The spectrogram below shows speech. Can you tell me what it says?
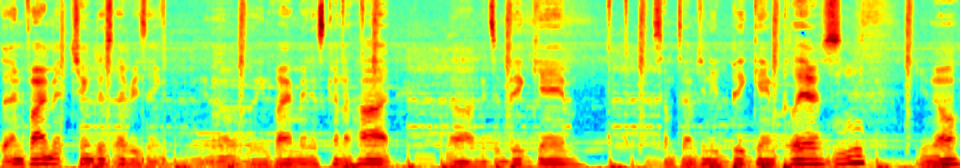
the environment changes everything. You know, the environment is kind of hot. Um, it's a big game. Sometimes you need big game players. Mhm. You know,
